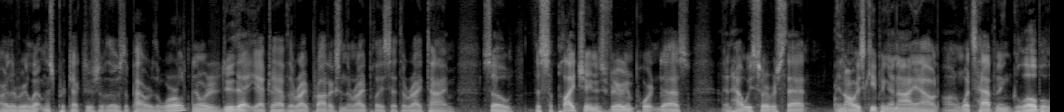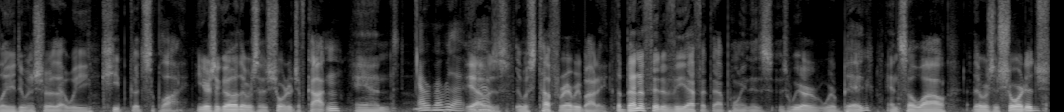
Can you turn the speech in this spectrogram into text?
are the relentless protectors of those that power the world. In order to do that, you have to have the right products in the right place at the right time. So the supply chain is very important to us and how we service that and always keeping an eye out on what's happening globally to ensure that we keep good supply. Years ago, there was a shortage of cotton, and I remember that. yeah, it was it was tough for everybody. The benefit of VF at that point is is we are we're big, and so while there was a shortage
